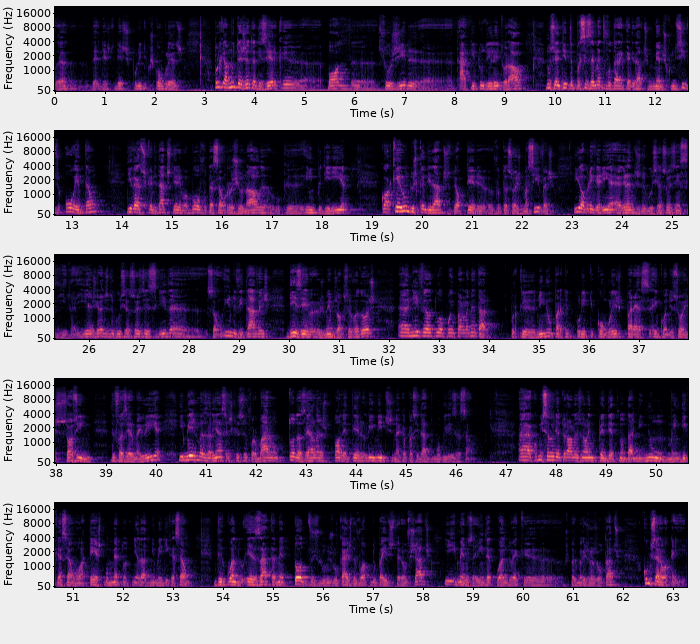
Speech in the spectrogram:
destes, destes políticos congoleses. Porque há muita gente a dizer que pode surgir a atitude eleitoral no sentido de precisamente votar em candidatos menos conhecidos ou então diversos candidatos terem uma boa votação regional, o que impediria qualquer um dos candidatos de obter votações massivas e obrigaria a grandes negociações em seguida. E as grandes negociações em seguida são inevitáveis, dizem os membros observadores, a nível do apoio parlamentar, porque nenhum partido político congolês parece em condições sozinho de fazer maioria e mesmo as alianças que se formaram, todas elas podem ter limites na capacidade de mobilização. A Comissão Eleitoral Nacional Independente não dá nenhuma indicação, ou até este momento não tinha dado nenhuma indicação, de quando exatamente todos os locais de voto do país estarão fechados e menos ainda quando é que os primeiros resultados começarão a cair.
